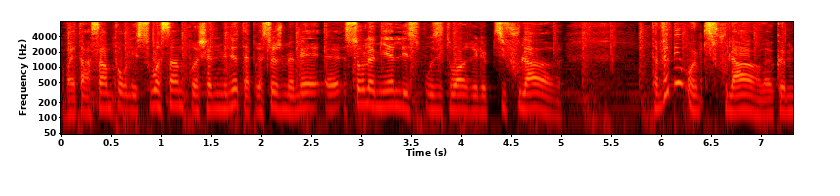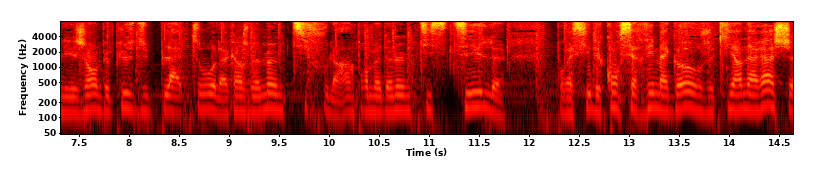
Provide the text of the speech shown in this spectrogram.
On va être ensemble pour les 60 prochaines minutes. Après ça, je me mets euh, sur le miel, les suppositoires et le petit foulard. Ça me fait bien, moi, un petit foulard, comme les gens un peu plus du plateau, là, quand je me mets un petit foulard pour me donner un petit style, pour essayer de conserver ma gorge qui en arrache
